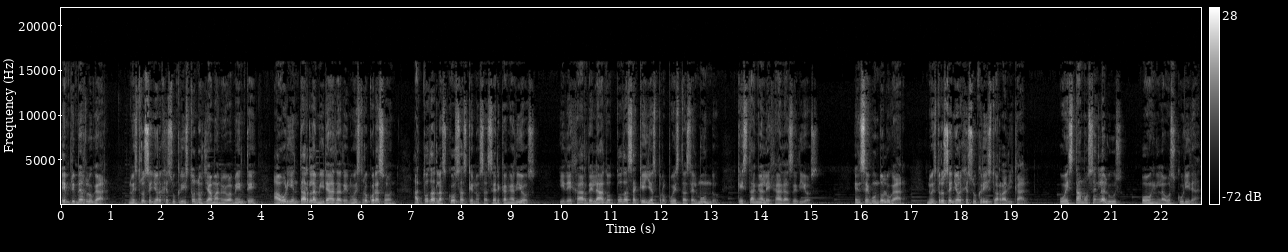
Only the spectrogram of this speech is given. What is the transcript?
En primer lugar, nuestro Señor Jesucristo nos llama nuevamente a orientar la mirada de nuestro corazón a todas las cosas que nos acercan a Dios y dejar de lado todas aquellas propuestas del mundo que están alejadas de Dios. En segundo lugar, nuestro Señor Jesucristo es radical. O estamos en la luz o en la oscuridad.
